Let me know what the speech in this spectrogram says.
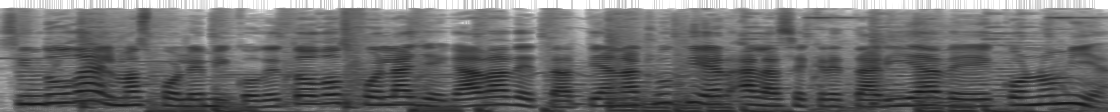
Sin duda, el más polémico de todos fue la llegada de Tatiana Cloutier a la Secretaría de Economía.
